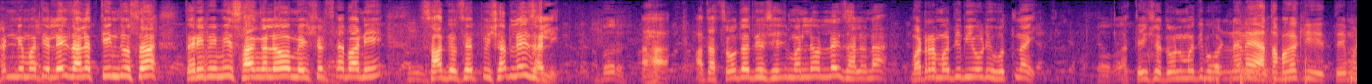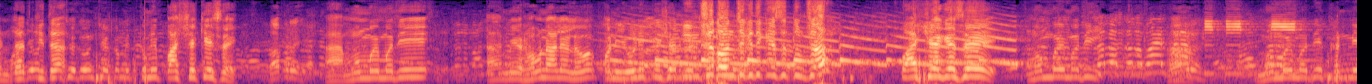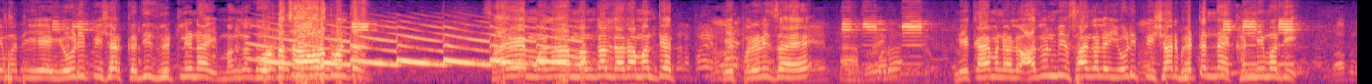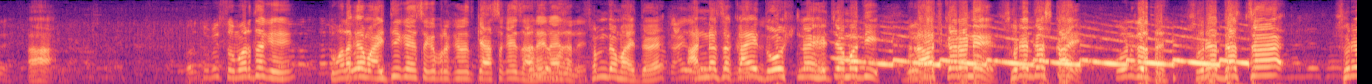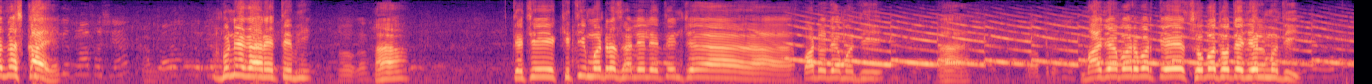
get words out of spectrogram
खंडणीमध्ये लय झालं तीन दिवस तरी बी मी सांगलो मेश्वर साहेबांनी सात दिवस पिशर लय झाली. बरं. हा आता चौदा दिवसाची म्हणल्यावर लय झालं ना मर्डरमध्ये बी एवढी होत नाही. तीनशे दोन मध्ये नाही नाही आता बघा की ते म्हणतात की दोनशे कमीत कमी पाचशे केस आहे. बापरे. हा, मुंबईमध्ये हा, मी राहून आलेलो पण एवढी पिशर तीनशे दोनचे किती केस आहेत तुमच्यावर? पाचशे केस आहे मुंबईमध्ये. मुंबईमध्ये खंडणीमध्ये हे एवढी पिशर कधीच भेटली नाही. मंगल कोर्टाच्या आवारात साहेब मला मंगल दादा म्हणतात मी परळीच आहे. मी काय म्हणालो अजून बी सांगलो एवढी पिशर भेटत नाही खंडणीमध्ये. हा. तुम्ही समर्थक आहे. तुम्हाला काय माहिती आहे का या सगळ्या प्रकरणात की असं काय झालंय नाही झालंय? समजा माहीत आहे अन्नाचं काय दोष नाही ह्याच्यामध्ये. राजकारण आहे. सूर्यदास काय? कोण करतंय? सूर्यदासच सूर्यदास काय? गुन्हेगार आहे ते बी. हा त्याचे किती मर्डर झालेले त्यांच्या पाटोद्यामध्ये हा. माझ्या बरोबर ते सोबत होते जेलमध्ये.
